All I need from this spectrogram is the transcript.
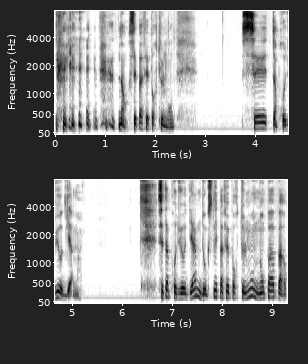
non, c'est pas fait pour tout le monde. C'est un produit haut de gamme. C'est un produit haut de gamme, donc ce n'est pas fait pour tout le monde, non pas par,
